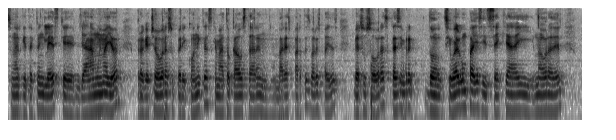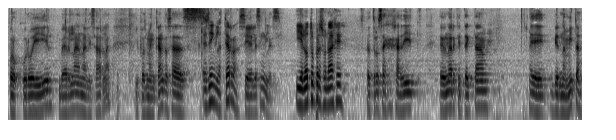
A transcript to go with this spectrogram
Es un arquitecto inglés que ya muy mayor, pero que ha hecho obras súper icónicas, que me ha tocado estar en, varias partes, varios países, ver sus obras. Casi siempre, si voy a algún país y sé que hay una obra de él, procuro ir, verla, analizarla, y pues me encanta. O sea, es, de Inglaterra. Sí, él es inglés. ¿Y el otro personaje? El otro, Zaha Hadid, es una arquitecta eh, vietnamita,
